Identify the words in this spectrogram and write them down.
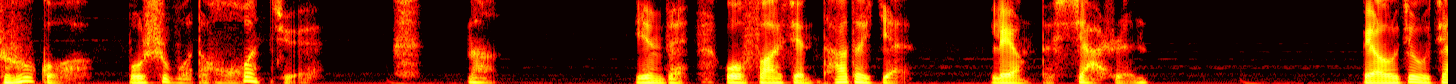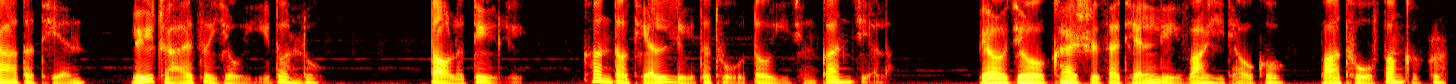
如果……不是我的幻觉，那，因为我发现他的眼亮得吓人。表舅家的田离宅子有一段路，到了地里，看到田里的土都已经干结了。表舅开始在田里挖一条沟，把土翻个个。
